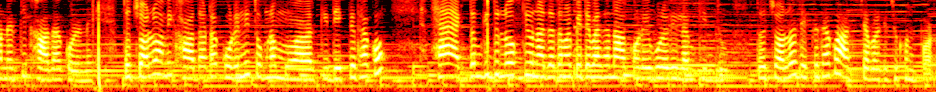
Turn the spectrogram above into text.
মানে আর কি খাওয়া দাওয়া করে নেই তো চলো, আমি খাওয়া দাওয়াটা করে নিই, তোমরা আর কি দেখতে থাকো। হ্যাঁ একদম কিন্তু লোভ দিও না, যাতে আমার পেটে ব্যথা না করে বলে দিলাম কিন্তু। তো চলো, দেখতে থাকো, আসছে আবার কিছুক্ষণ পর।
